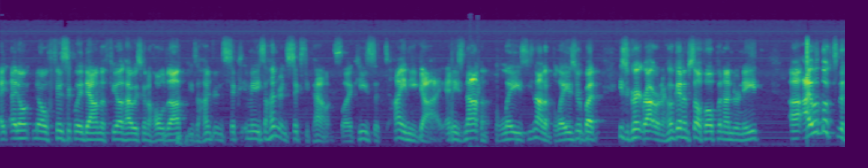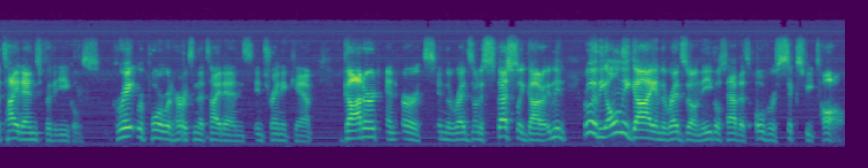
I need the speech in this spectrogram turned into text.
I, I don't know physically down the field how he's going to hold up. He's 160. I mean, he's 160 pounds. Like he's a tiny guy, and he's not a blaze. He's not a blazer, but he's a great route runner. He'll get himself open underneath. Uh, I would look to the tight ends for the Eagles. Great rapport with Hurts in the tight ends in training camp. Goedert and Ertz in the red zone, especially Goedert. I mean, really the only guy in the red zone the Eagles have that's over six feet tall.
